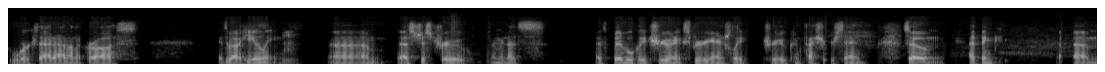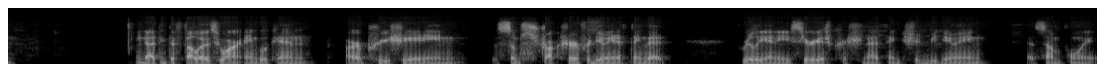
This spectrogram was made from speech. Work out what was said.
worked that out on the cross. It's about healing. Mm. Um, that's just true. I mean, that's that's biblically true and experientially true. Confess your sin. So I think, um, you know, I think the fellows who aren't Anglican are appreciating some structure for doing a thing that really any serious Christian I think should be doing at some point.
